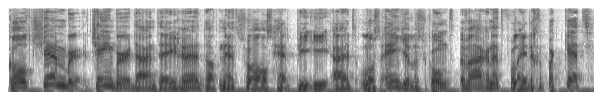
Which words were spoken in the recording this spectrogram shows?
Cold Chamber, daarentegen, dat net zoals het PE uit Los Angeles komt... waren het volledige pakket.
